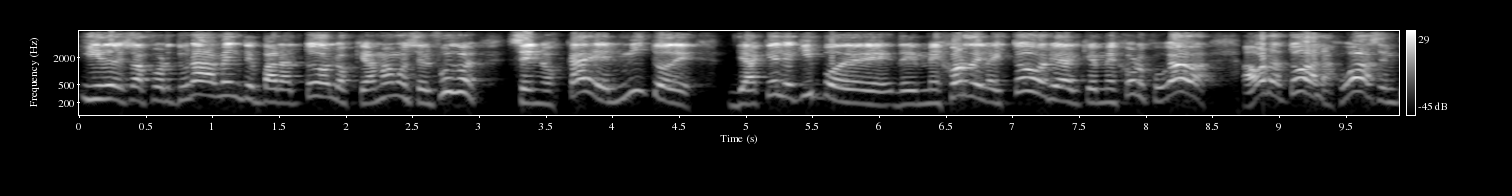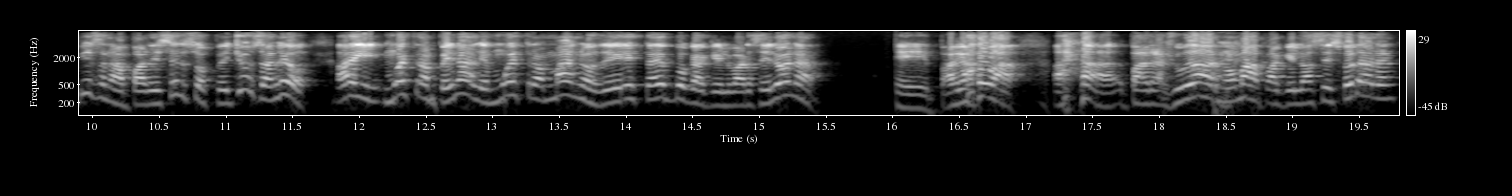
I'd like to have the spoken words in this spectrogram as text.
y desafortunadamente para todos los que amamos el fútbol se nos cae el mito de, aquel equipo de, mejor de la historia, el que mejor jugaba. Ahora todas las jugadas empiezan a parecer sospechosas, Leo. Ahí muestran penales, muestran manos de esta época que el Barcelona eh, pagaba para ayudar nomás, para que lo asesoraran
